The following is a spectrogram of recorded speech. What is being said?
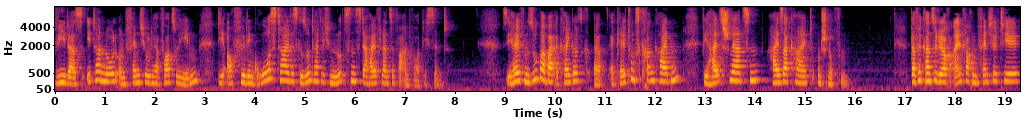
wie das Ethanol und Fenchel hervorzuheben, die auch für den Großteil des gesundheitlichen Nutzens der Heilpflanze verantwortlich sind. Sie helfen super bei äh, Erkältungskrankheiten wie Halsschmerzen, Heiserkeit und Schnupfen. Dafür kannst du dir auch einfach einen Fencheltee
